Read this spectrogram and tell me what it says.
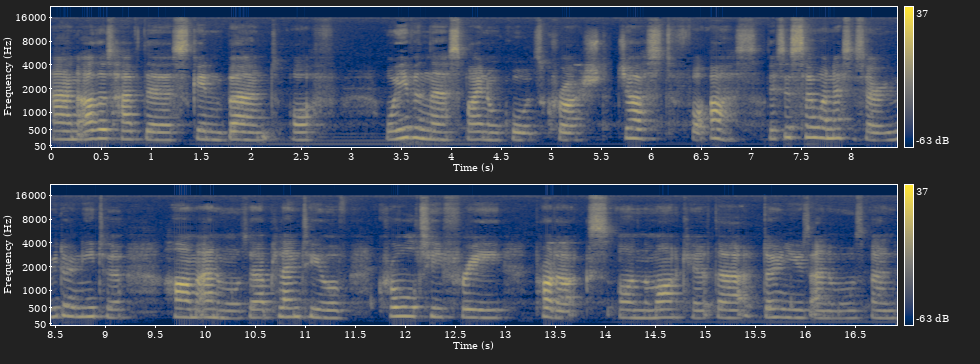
and others have their skin burnt off or even their spinal cords crushed just for us. This is so unnecessary. We don't need to harm animals. There are plenty of cruelty free products on the market that don't use animals and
